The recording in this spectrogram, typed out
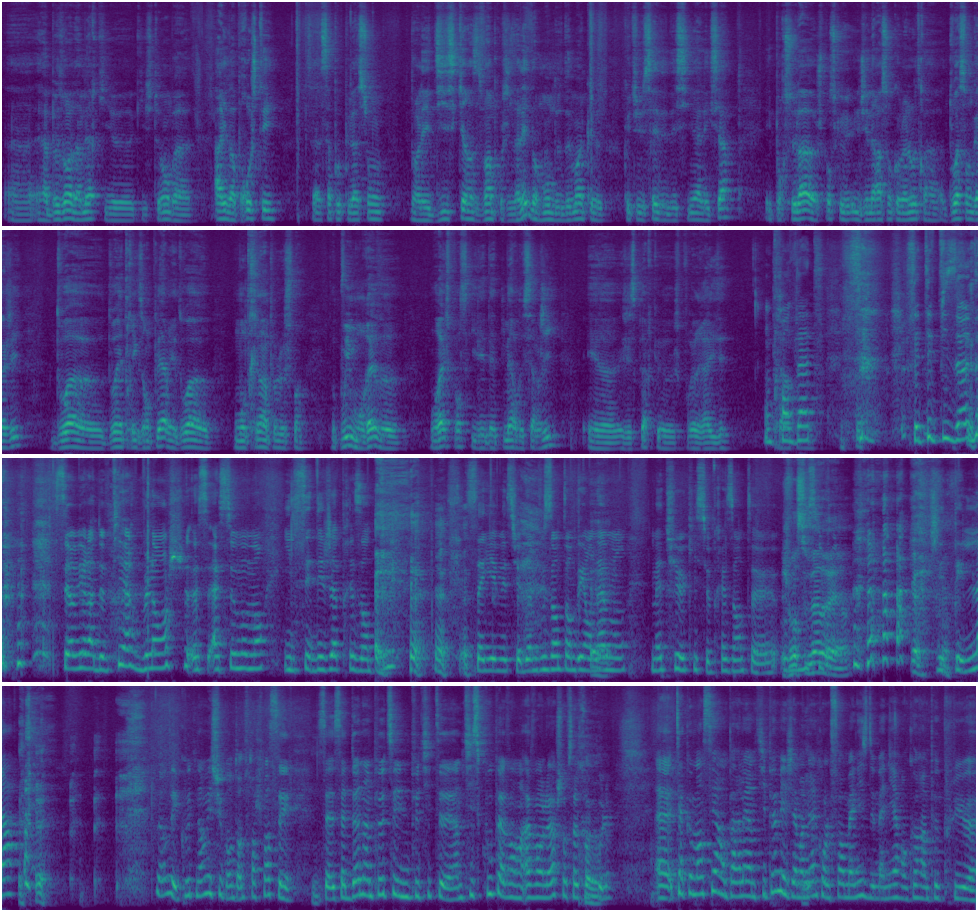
Euh, elle a besoin d'un maire qui, euh, justement bah, arrive à projeter sa, population dans les 10, 15, 20 prochaines années, dans le monde de demain que, tu essaies de dessiner, Alexia. Et pour cela, je pense qu'une génération comme la nôtre doit s'engager, doit, euh, doit être exemplaire et doit montrer un peu le chemin. Donc oui, mon rêve, mon rêve je pense qu'il est d'être maire de Sergi, et j'espère que je pourrai le réaliser. On prend date. Cet épisode servira de pierre blanche à ce moment. Il s'est déjà présenté. Ça y est, messieurs, dames, vous entendez en amont Mathieu qui se présente euh, Je m'en souviendrai. Hein. J'étais là. Non mais écoute, non mais je suis contente. Franchement, c'est ça, ça, donne un peu, une petite, euh, un petit scoop avant, avant l'heure. Je trouve ça trop cool. Euh, tu as commencé à en parler un petit peu, mais j'aimerais bien qu'on le formalise de manière encore un peu plus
